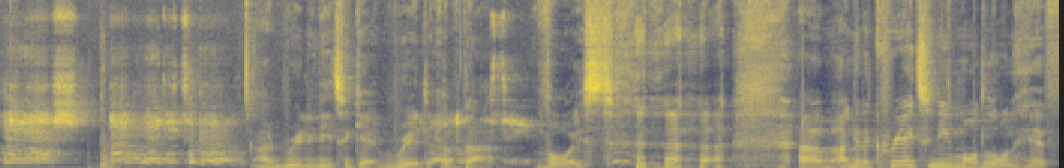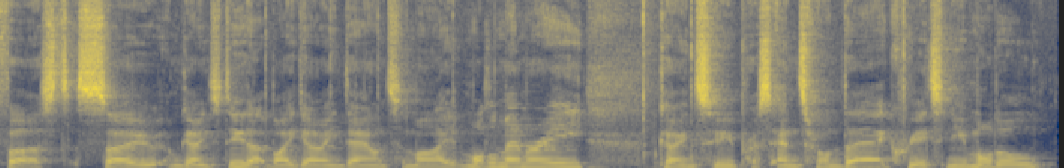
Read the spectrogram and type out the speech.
Hi Ash, I'm ready to go. I really need to get rid of that voice. um, I'm going to create a new model on here first. So I'm going to do that by going down to my model memory, going to press enter on there, create a new model,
